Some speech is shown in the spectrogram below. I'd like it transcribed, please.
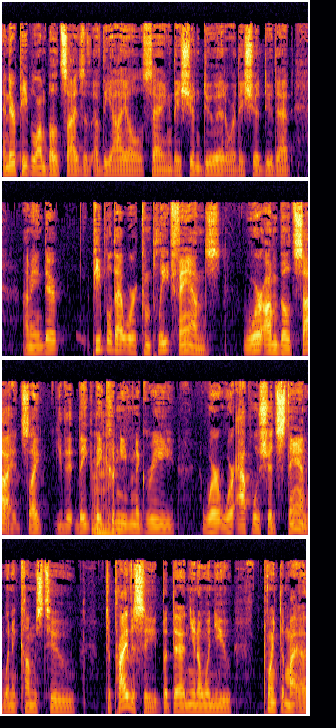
And there are people on both sides of, of the aisle saying they shouldn't do it or they should do that. I mean, there are people that were complete fans were on both sides. Like they they, mm-hmm. they couldn't even agree where where Apple should stand when it comes to to privacy. But then you know when you point the uh,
